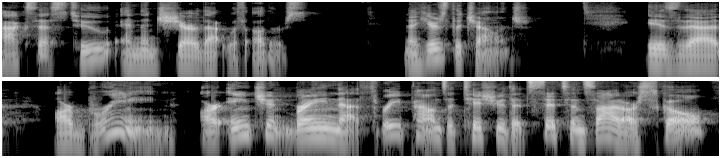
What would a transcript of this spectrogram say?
access to, and then share that with others. Now, here's the challenge is that our brain, our ancient brain, that three pounds of tissue that sits inside our skull,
